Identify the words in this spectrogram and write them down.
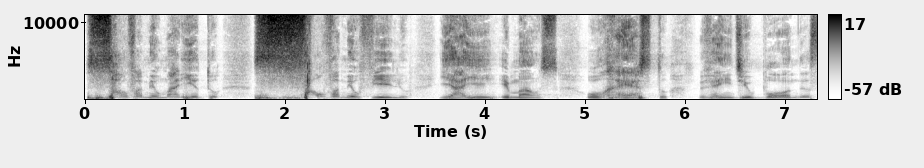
salva meu marido, salva meu filho. E aí, irmãos, o resto vem de bônus.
